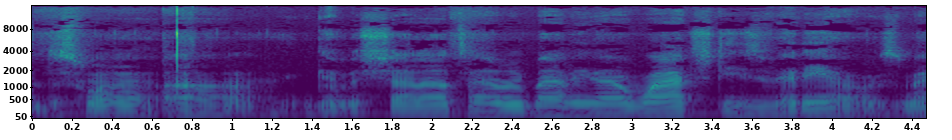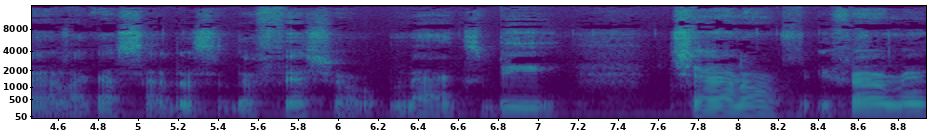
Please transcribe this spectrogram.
I just want to uh, give a shout out to everybody that watched these videos, man. Like I said, this is the official Max B channel. You feel me?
